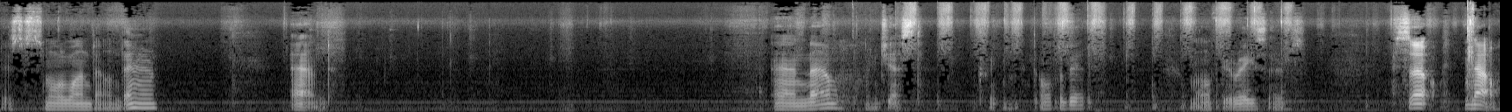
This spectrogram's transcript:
there's a small one down there, and and now I'm just clean it off a bit. More of the erasers. So now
